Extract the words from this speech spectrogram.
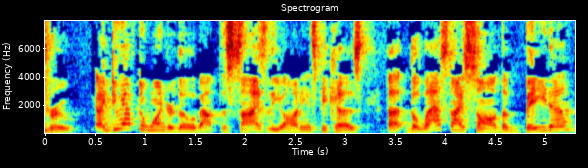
True. I do have to wonder though about the size of the audience because uh, the last I saw, the beta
